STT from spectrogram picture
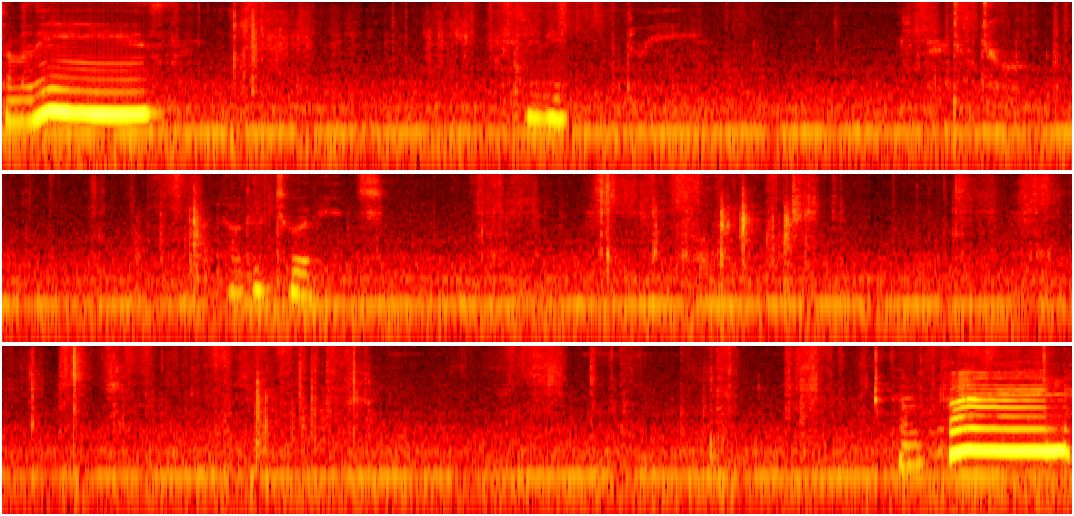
some of these. Maybe three. Or do two. I'll do two of each. Some fun.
